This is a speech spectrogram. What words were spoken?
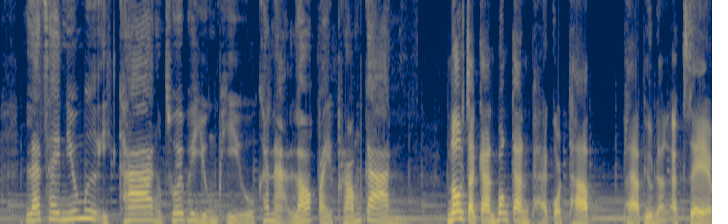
ๆ และใช้นิ้วมืออีกข้างช่วยพยุงผิวขณะลอกไปพร้อมกัน นอกจากการป้องกันแผลกดทับ แผลผิวหนังอักเสบ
